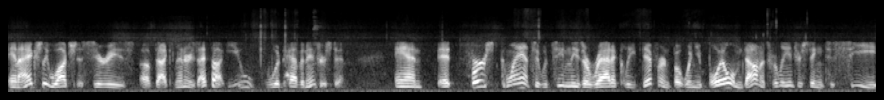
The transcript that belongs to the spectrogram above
And I actually watched a series of documentaries I thought you would have an interest in. And at first glance, it would seem these are radically different, but when you boil them down, it's really interesting to see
